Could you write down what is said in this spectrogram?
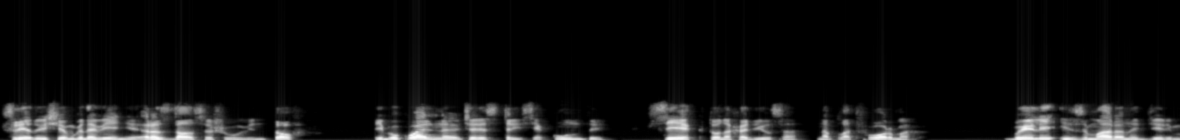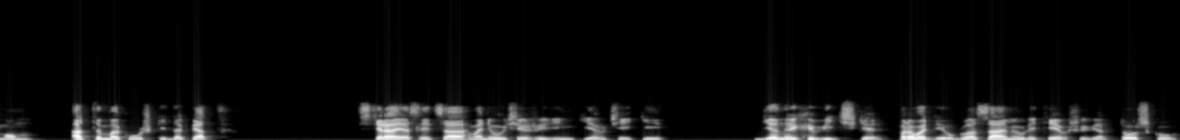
В следующее мгновение раздался шум винтов, и буквально через три секунды все, кто находился на платформах, были измараны дерьмом от макушки до пят. Стирая с лица вонючие жиденькие ручейки, Генрих Вичке проводил глазами улетевшую вертушку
